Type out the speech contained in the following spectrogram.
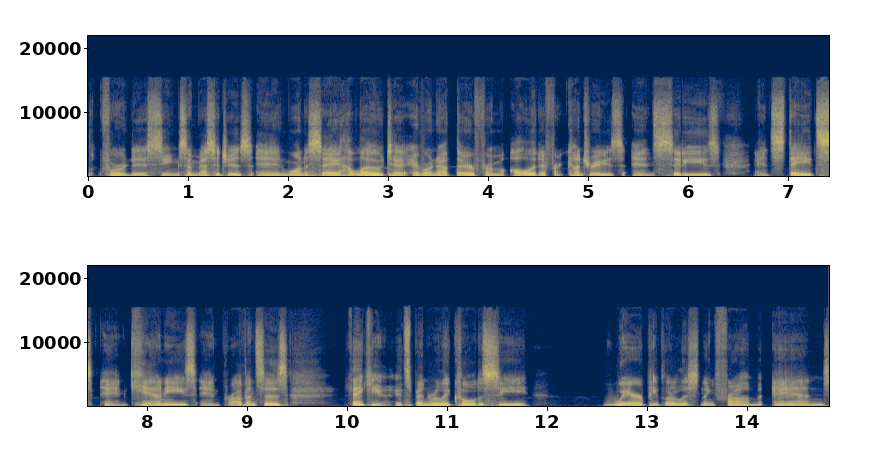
Look forward to seeing some messages and want to say hello to everyone out there from all the different countries and cities and states and counties and provinces. Thank you. It's been really cool to see where people are listening from and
